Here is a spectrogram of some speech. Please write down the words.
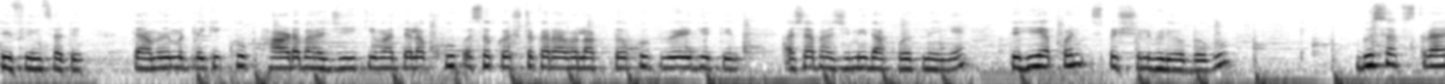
टिफिनसाठी. त्यामुळे म्हटलं की खूप हार्ड भाजी किंवा त्याला खूप असं कष्ट करावं लागतं खूप वेळ घेतील अशा भाजी मी दाखवत नाही आहे तेही आपण स्पेशल व्हिडिओ बघू. Do subscribe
